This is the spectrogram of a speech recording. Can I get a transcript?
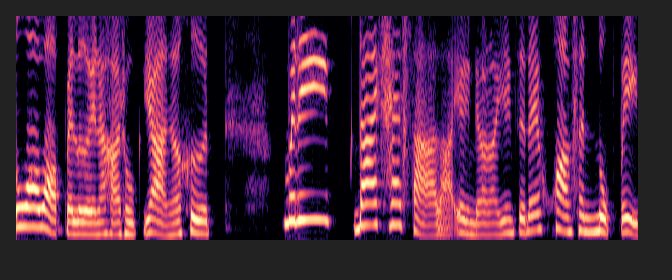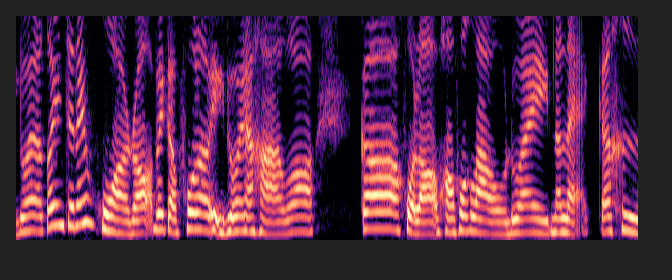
ตัวบอกไปเลยนะคะ ทุกอย่างก็คือ ไม่ได้ได้แค่สาระอย่างเดียวนะยังจะได้ความสนุกไปอีกด้วย แล้วก็ยังจะได้หัวเราะไปกับพวกเราอีกด้วยนะคะ ก็ก็หัวเราะเพราะพวกเราด้วยนั่นแหละก็คือ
